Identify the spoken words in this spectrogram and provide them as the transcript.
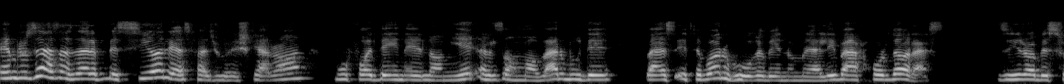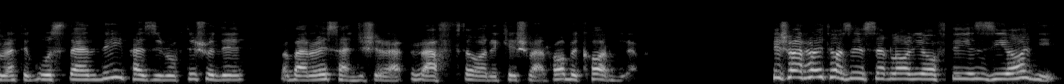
امروزه از نظر بسیاری از پژوهشگران مفاد این اعلامیه الزام آور بوده و از اعتبار حقوق بین المللی برخوردار است زیرا به صورت گسترده‌ای پذیرفته شده و برای سنجش رفتار کشورها به کار می رود. کشورهای تازه استقلال یافته زیادی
